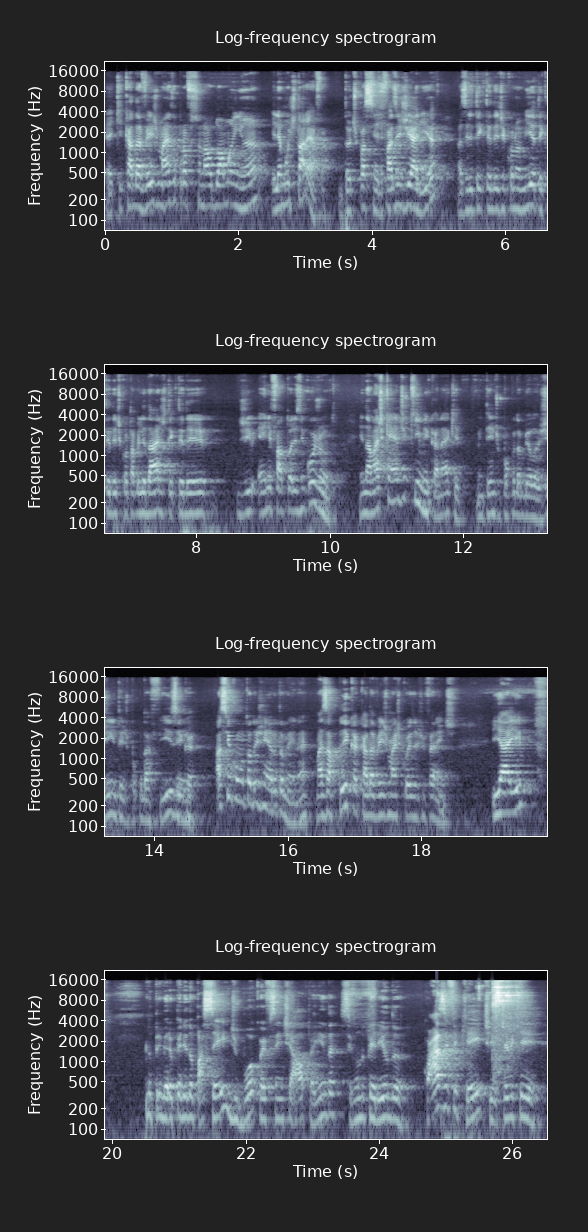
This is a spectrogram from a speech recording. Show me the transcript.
é que cada vez mais o profissional do amanhã ele é multitarefa. Então, tipo assim, ele faz engenharia, mas ele tem que entender de economia, tem que entender de contabilidade, tem que entender de N fatores em conjunto. Ainda mais quem é de química, né? Que entende um pouco da biologia, entende um pouco da física. Sim. Assim como todo engenheiro também, né? Mas aplica cada vez mais coisas diferentes. E aí, no primeiro período eu passei de boa, coeficiente alto ainda. Segundo período, quase fiquei, tive que.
